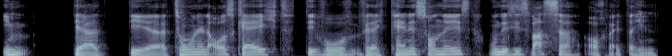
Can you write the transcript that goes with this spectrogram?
im, der der Zonen ausgleicht, die, wo vielleicht keine Sonne ist. Und es ist Wasser auch weiterhin.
